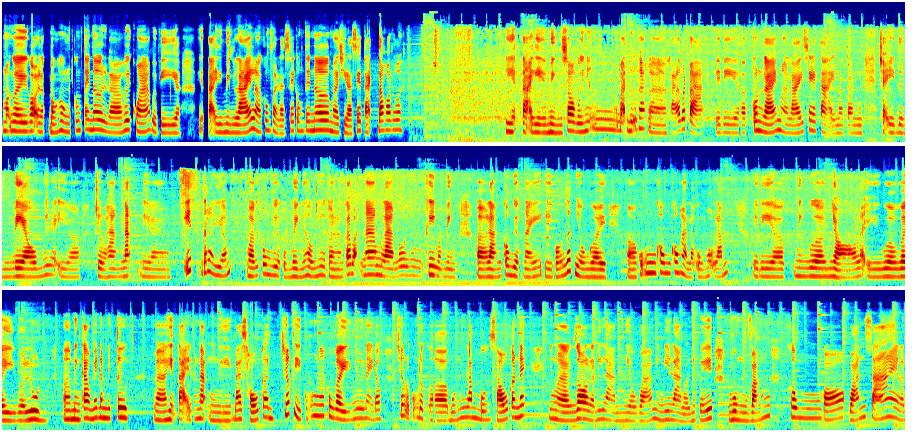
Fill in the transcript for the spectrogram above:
Mọi người gọi là bóng hồng container thì là hơi quá, bởi vì, à, hiện tại thì mình lái là không phải là xe container mà chỉ là xe tải to thôi. Thì hiện tại thì mình so với những bạn nữ khác là khá là vất vả, bởi vì, ờ, con gái mà lái xe tải mà toàn chạy đường đèo mới lại, ờ, chở hàng nặng thì là ít, rất là hiếm. Và cái công việc của mình hầu như là toàn là các bạn nam làm thôi, nhưng khi mà mình, uh, làm công việc này thì có rất nhiều người, uh, cũng không không hẳn là ủng hộ lắm. Bởi vì, uh, mình vừa nhỏ lại vừa gầy vừa lùn, uh, mình cao 1m54 và hiện tại đang nặng thì 36 cân. Trước thì cũng không gầy như thế này đâu, trước là cũng được, uh, 45, 46 cân đấy. Nhưng mà do là đi làm nhiều quá, mình đi làm ở những cái vùng vắng, không có quán xá hay là,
